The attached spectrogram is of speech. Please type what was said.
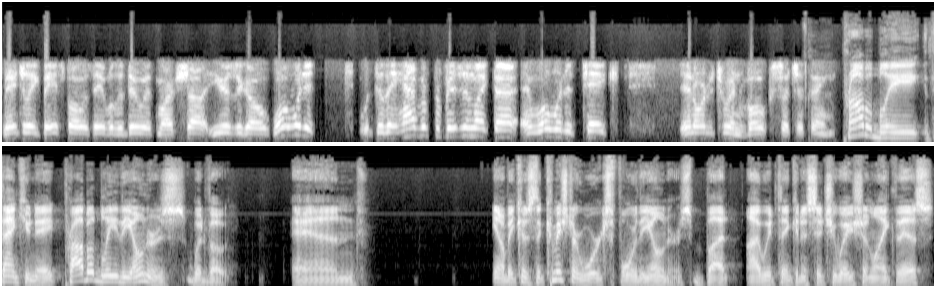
Major League Baseball was able to do with Marge Schott years ago? What would it do they have a provision like that, and what would it take in order to invoke such a thing? Probably, thank you, Nate. Probably the owners would vote. And, you know, because the commissioner works for the owners. But I would think in a situation like this,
